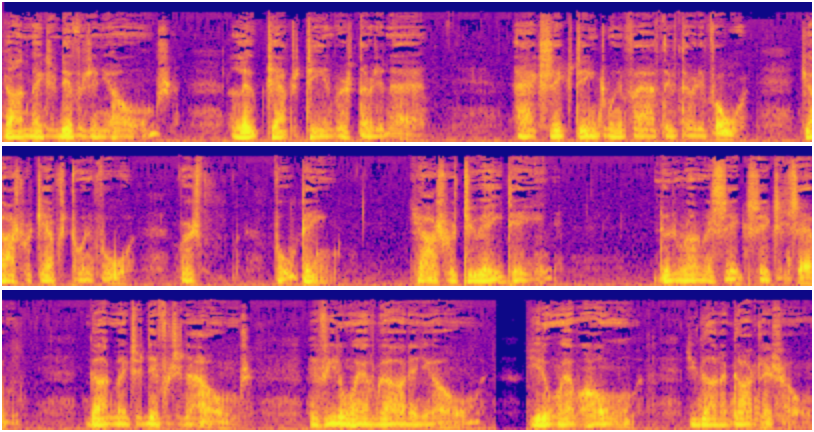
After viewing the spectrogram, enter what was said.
God makes a difference in your homes. Luke chapter 10, verse 39. Acts 16, 25 through 34. Joshua chapter 24, verse 14. Joshua 2.18, Deuteronomy 6, 6 and 7. God makes a difference in homes. If you don't have God in your home, you don't have a home. You got a godless home.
